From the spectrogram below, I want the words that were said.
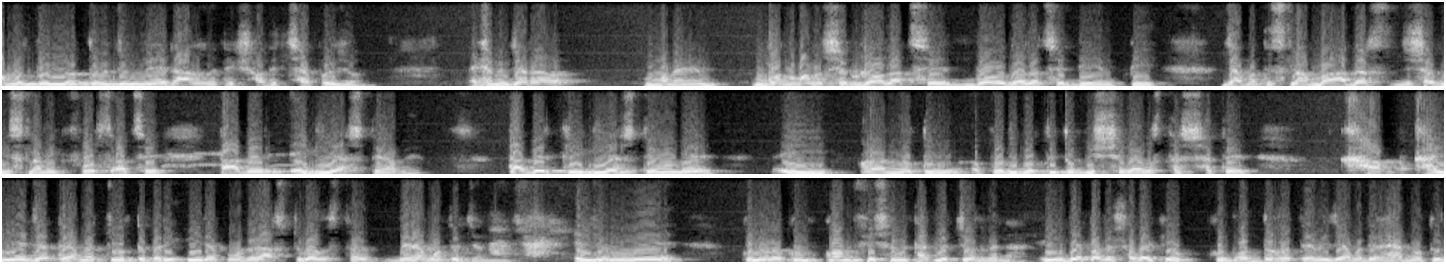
আমূল পরিবর্তনের জন্য রাজনৈতিক সদিচ্ছা প্রয়োজন। এখানে যারা মানে গণমানুষের দল আছে, বড় দল আছে বিএনপি জামাত ইসলাম বা আদার্স যেসব ইসলামিক ফোর্স আছে, তাদের এগিয়ে আসতে হবে। তাদেরকে এগিয়ে আসতে হবে এই নতুন পরিবর্তিত বিশ্ব ব্যবস্থার সাথে খাপ খাইয়ে যাতে আমরা চলতে পারি এরকম রাষ্ট্র ব্যবস্থার মেরামতের জন্য। এই জন্য কোন রকম কনফিউশনে থাকলে চলবে না। এই ব্যাপারে সবাইকে ঐক্যবদ্ধ হতে হবে যে আমাদের হ্যাঁ নতুন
